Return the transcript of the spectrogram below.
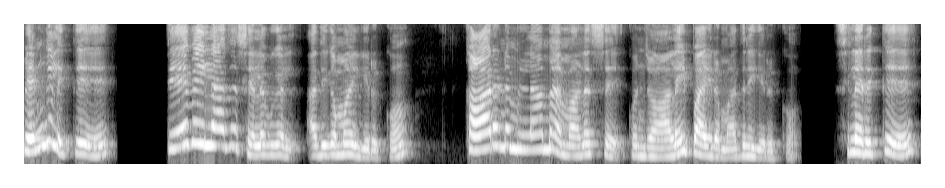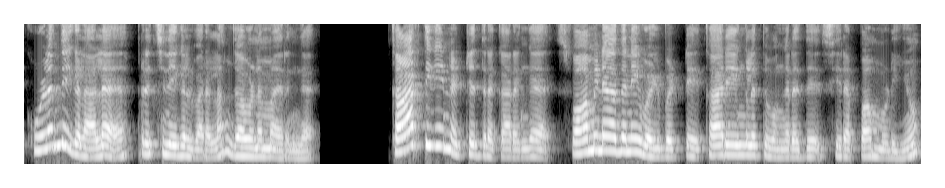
பெண்களுக்கு தேவையில்லாத செலவுகள் அதிகமாக இருக்கும். காரணம் இல்லாமல் மனசு கொஞ்சம் அலைப்பாயிற மாதிரி இருக்கும். சிலருக்கு குழந்தைகளால் பிரச்சனைகள் வரலாம் கவனமாக இருங்க. கார்த்திகை நட்சத்திரக்காரங்க சுவாமிநாதனை வழிபட்டு காரியங்களை துவங்குறது சிறப்பாக முடியும்.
